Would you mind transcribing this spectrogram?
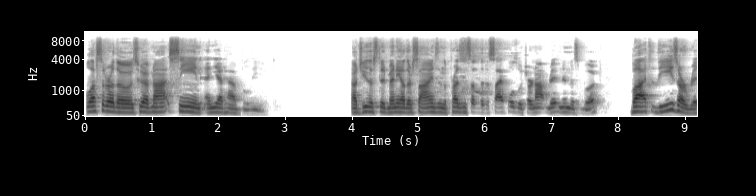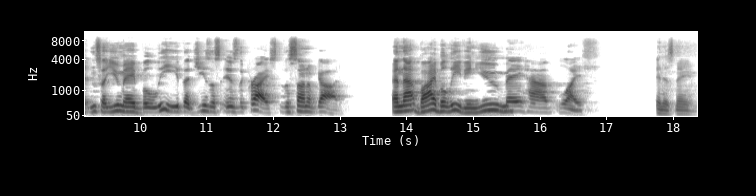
Blessed are those who have not seen and yet have believed. Now, Jesus did many other signs in the presence of the disciples, which are not written in this book, but these are written so that you may believe that Jesus is the Christ, the Son of God, and that by believing you may have life in his name.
